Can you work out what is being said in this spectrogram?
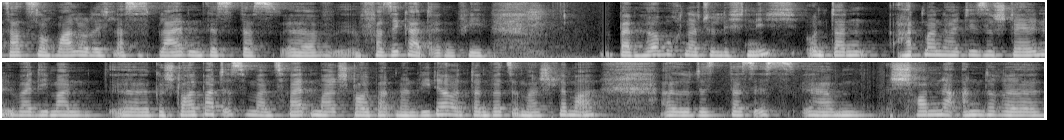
Satz nochmal oder ich lasse es bleiben, das, das äh, versickert irgendwie beim Hörbuch natürlich nicht. Und dann hat man halt diese Stellen, über die man äh, gestolpert ist und beim zweiten Mal stolpert man wieder und dann wird es immer schlimmer. Also das, das ist ähm, schon eine andere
